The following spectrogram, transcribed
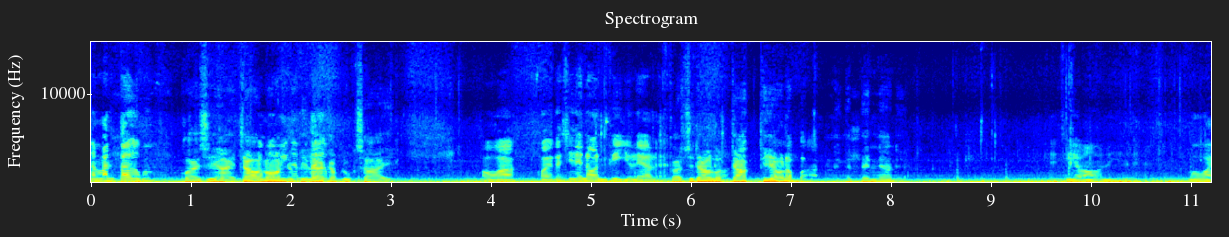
น้ำมันเติม คอยสิใหายเจ้านอนอยู่พี่แรกกับลูกชาย เพราะว่าข่อยก็สิได้นอนพี่อยู่แล้วแหละก็สิดาวรถจักรเที่ยวละบาท นี่มันเป็นแนวนี้แต่ที่เอาอันนี้บ่ไหว้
